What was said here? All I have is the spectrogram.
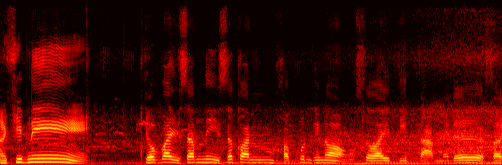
อาชีพนี้ จบไว้ซ้ำนี้ซะก่อนขอบคุณพี่น้อง ซอยติดตามในเด้อซอย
